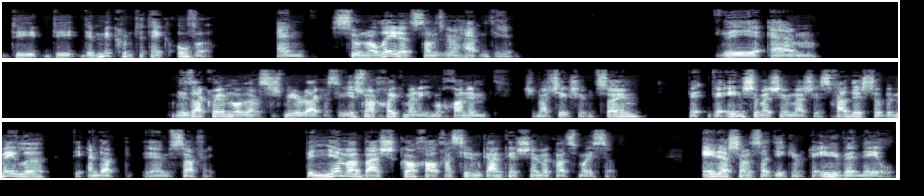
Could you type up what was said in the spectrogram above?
the the the mikram to take over, and sooner or later something's going to happen to him. The um. So b'meila they end up um, suffering. V'nema b'ashkoch al chasidim gam ken shemer katz moisav. Ein Hashem tzadikim, ke'ini v'neil.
